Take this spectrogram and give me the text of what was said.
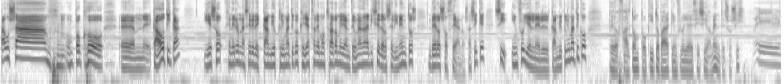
pausa un poco eh, caótica y eso genera una serie de cambios climáticos que ya está demostrado mediante un análisis de los sedimentos de los océanos. Así que sí, influye en el cambio climático, pero falta un poquito para que influya decisivamente, eso sí. Eh,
